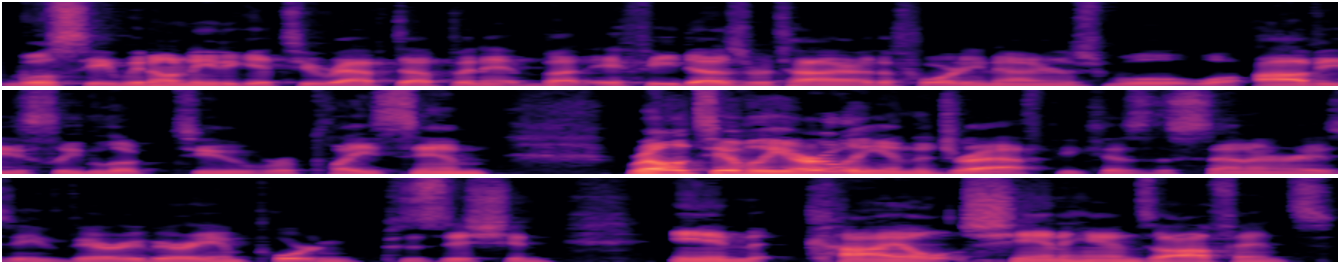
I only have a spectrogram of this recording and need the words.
We'll see. We don't need to get too wrapped up in it, but if he does retire, the 49ers will will obviously look to replace him relatively early in the draft because the center is a very very important position in Kyle Shanahan's offense.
